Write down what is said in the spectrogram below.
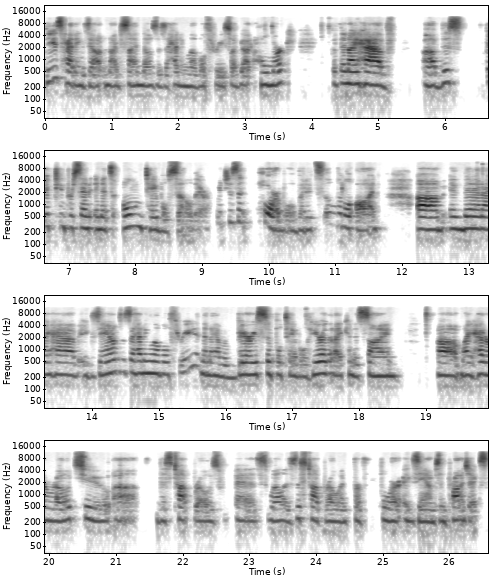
these headings out and I've signed those as a heading level three. So I've got homework, but then I have uh, this 15% in its own table cell there, which isn't horrible, but it's a little odd. Um, and then I have exams as a heading level three, and then I have a very simple table here that I can assign uh, my header row to uh, this top rows as well as this top row and for, for exams and projects.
